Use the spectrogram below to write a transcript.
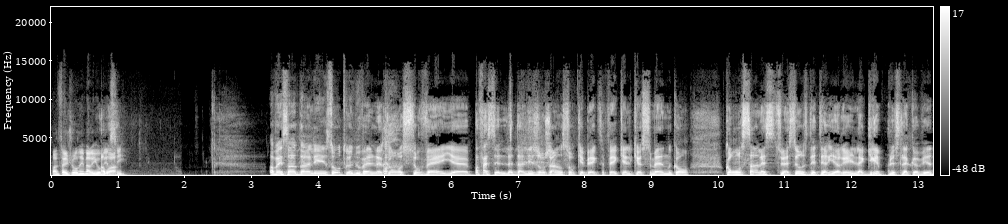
Bonne fin de journée, Mario. Merci. Ah Vincent, dans les autres nouvelles qu'on surveille, euh, pas facile dans les urgences au Québec. Ça fait quelques semaines qu'on qu'on sent la situation se détériorer, la grippe plus la COVID,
